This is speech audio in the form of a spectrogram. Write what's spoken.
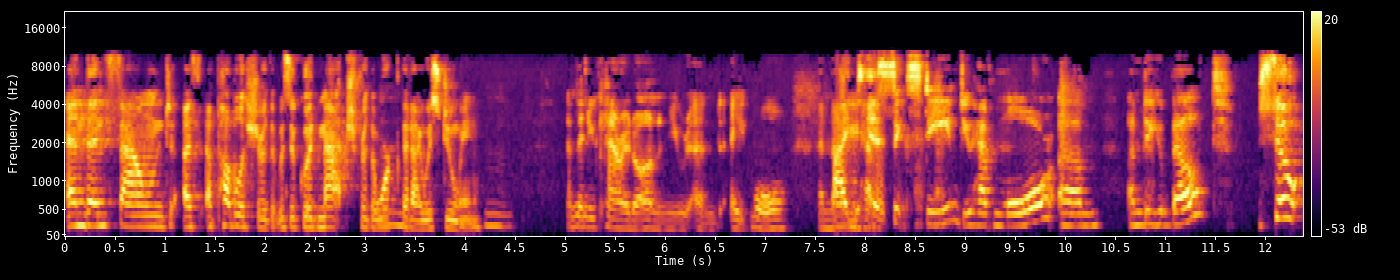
and then found a, a, publisher that was a good match for the work mm. that I was doing. Mm. And then you carried on and you and eight more, and now I you did. have sixteen. Do you have more um, under your belt? so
